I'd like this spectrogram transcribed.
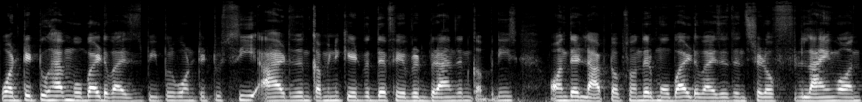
wanted to have mobile devices. People wanted to see ads and communicate with their favorite brands and companies on their laptops, on their mobile devices instead of relying on,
